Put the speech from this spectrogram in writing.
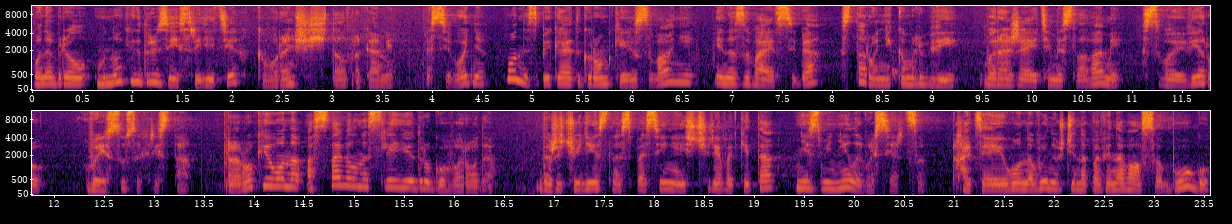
он обрел многих друзей среди тех, кого раньше считал врагами. Сегодня он избегает громких званий и называет себя сторонником любви, выражая этими словами свою веру в Иисуса Христа. Пророк Иона оставил наследие другого рода. Даже чудесное спасение из чрева кита не изменило его сердце. Хотя Иона вынужденно повиновался Богу,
